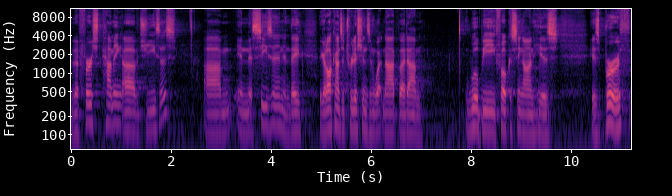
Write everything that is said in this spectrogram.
the first coming of Jesus um, in this season, and they, they got all kinds of traditions and whatnot, but um, we'll be focusing on his, his birth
